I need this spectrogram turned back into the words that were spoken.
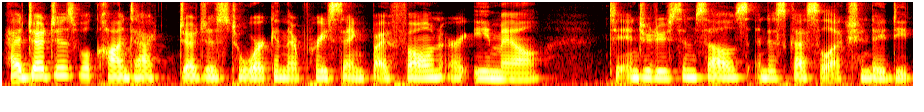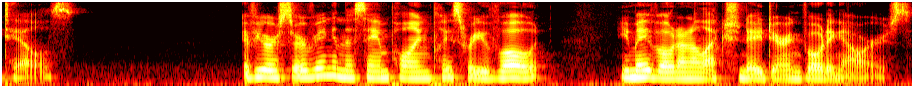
Head judges will contact judges to work in their precinct by phone or email to introduce themselves and discuss election day details. If you are serving in the same polling place where you vote, you may vote on election day during voting hours.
